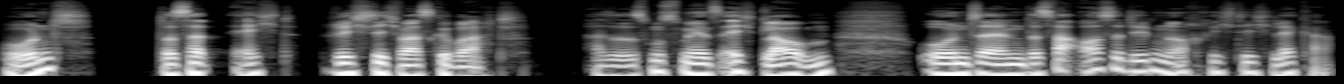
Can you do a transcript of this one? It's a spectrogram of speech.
Und das hat echt richtig was gebracht. Also das muss man jetzt echt glauben. Und ähm, das war außerdem noch richtig lecker.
